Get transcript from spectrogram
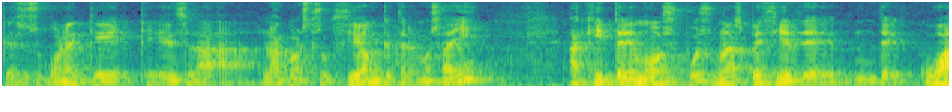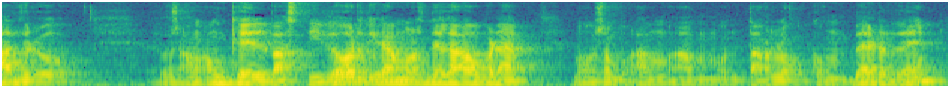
se supone que, es la, construcción que tenemos ahí. Aquí tenemos pues una especie de, cuadro, aunque el bastidor, digamos, de la obra vamos a, montarlo con verde.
